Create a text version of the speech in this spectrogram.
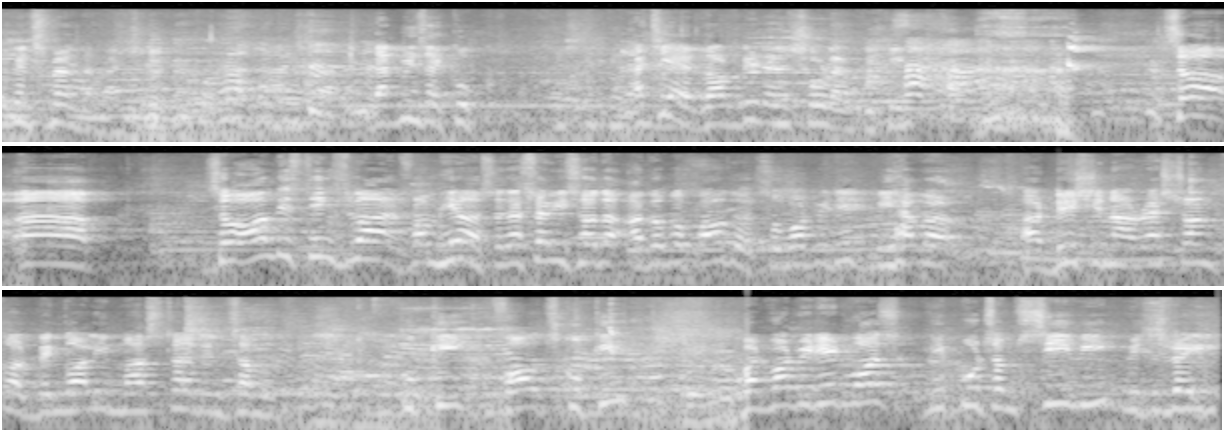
You can smell them actually. that means I cook. Actually I rubbed it and showed cooking. so uh, so all these things were from here. So that's why we saw the adobo powder. So what we did, we have a, a dish in our restaurant called Bengali mustard in some cookie, false cookie. But what we did was we put some seaweed, which is very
